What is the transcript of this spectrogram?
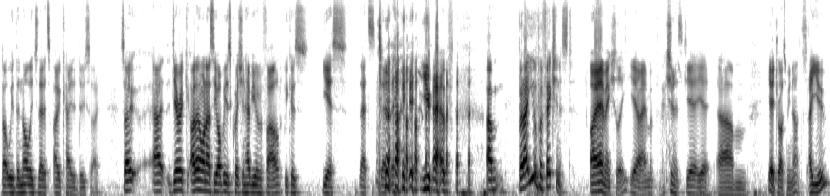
but with the knowledge that it's okay to do so. So, uh, Derek, I don't want to ask the obvious question have you ever failed? Because, yes, that's that, you have. Um, but are you a perfectionist? I am actually. Yeah, I am a perfectionist. Yeah, yeah. Um, yeah, it drives me nuts. Are you?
